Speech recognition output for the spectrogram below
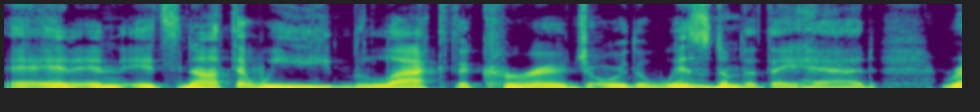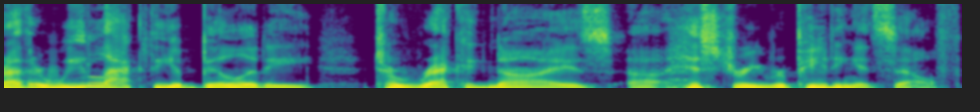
And, and it's not that we lack the courage or the wisdom that they had. Rather, we lack the ability to recognize uh, history repeating itself.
